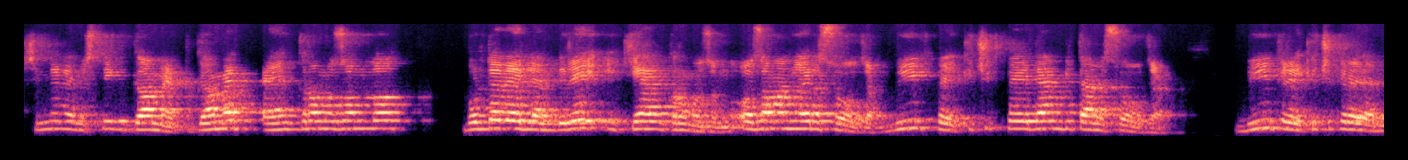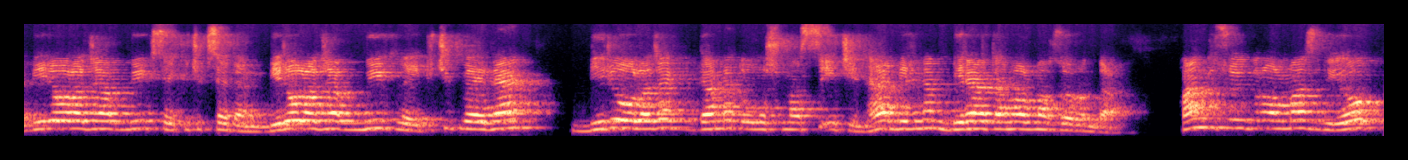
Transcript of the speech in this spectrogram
Şimdi demiştik gamet. Gamet en kromozomlu. Burada verilen birey iki en kromozomlu. O zaman yarısı olacak. Büyük B, küçük B'den bir tanesi olacak. Büyük R, küçük R'den biri olacak. Büyük S, küçük S'den biri olacak. Büyük V, küçük V'den biri olacak gamet oluşması için. Her birinden birer tane olmak zorunda. Hangisi uygun olmaz diyor.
